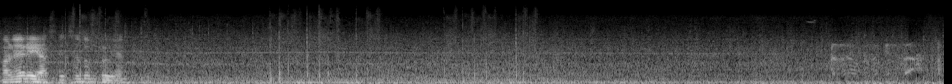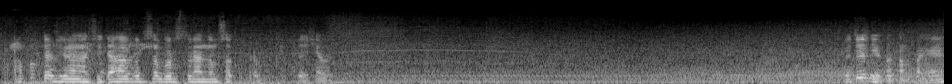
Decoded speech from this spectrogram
Cholery co tu pluje? też granacita, albo to są po prostu random shoty, które leciały. To też niezła kampania, nie?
